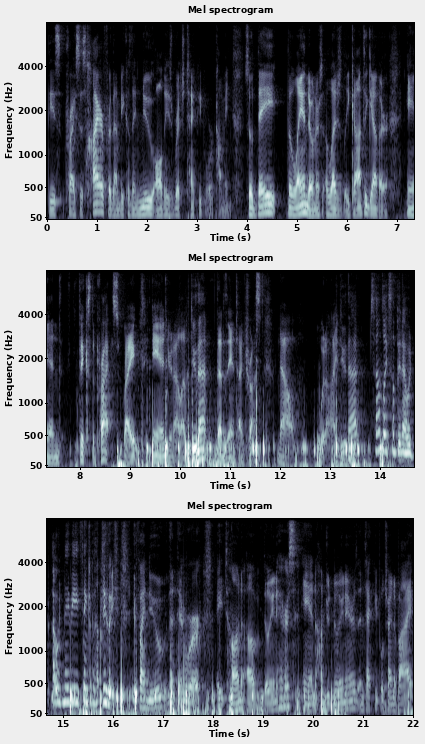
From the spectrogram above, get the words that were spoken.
these prices higher for them because they knew all these rich tech people were coming. So they, the landowners, allegedly got together and fixed the price, right? And you're not allowed to do that. That is antitrust. Now, would I do that? Sounds like something I would I would maybe think about doing if I knew that there were a ton of billionaires and hundred millionaires and tech people trying to buy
